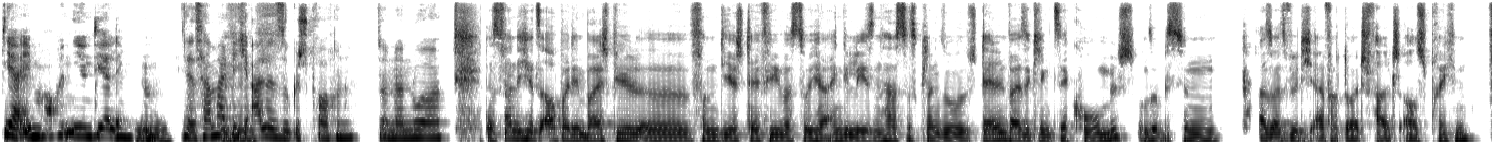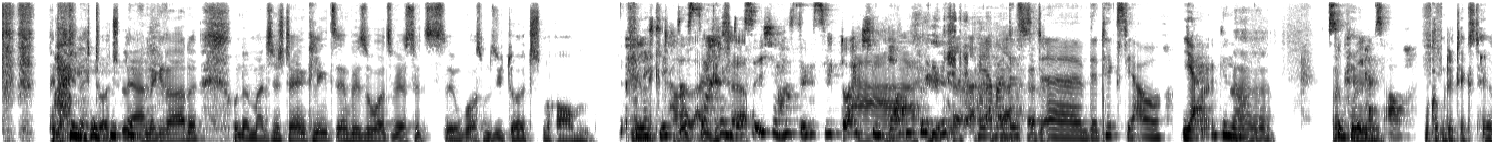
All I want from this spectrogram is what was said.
Ja, eben auch in ihren Dialekten. Mhm. Ja, es haben halt mhm. nicht alle so gesprochen, sondern nur. Das fand ich jetzt auch bei dem Beispiel äh, von dir, Steffi, was du hier eingelesen hast. Das klang so, stellenweise klingt sehr komisch und so ein bisschen, also als würde ich einfach Deutsch falsch aussprechen wenn ich vielleicht Deutsch lerne gerade. Und an manchen Stellen klingt es irgendwie so, als wäre es jetzt irgendwo aus dem süddeutschen Raum. Vielleicht liegt das daran, dass ich aus dem süddeutschen ah. Raum bin. ja, aber das, äh, der Text ja auch. Ja, genau. Ah, Sowohl okay. als auch. Wo kommt der Text her?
